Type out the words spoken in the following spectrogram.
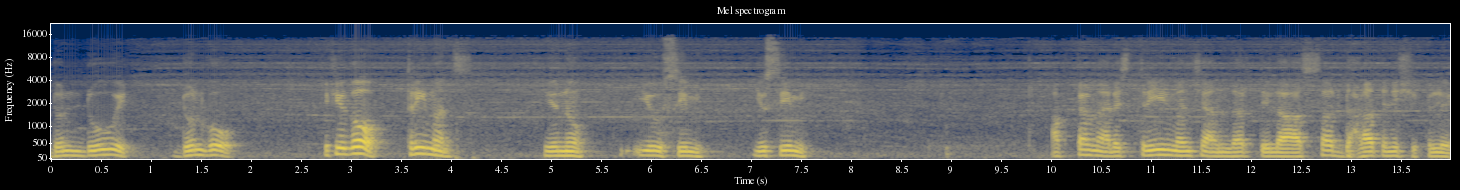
don't do it don't go if you go three months you know, you see me. You see me. After marriage three मंथच्या अंदर तिला असं धडा त्यांनी शिकले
